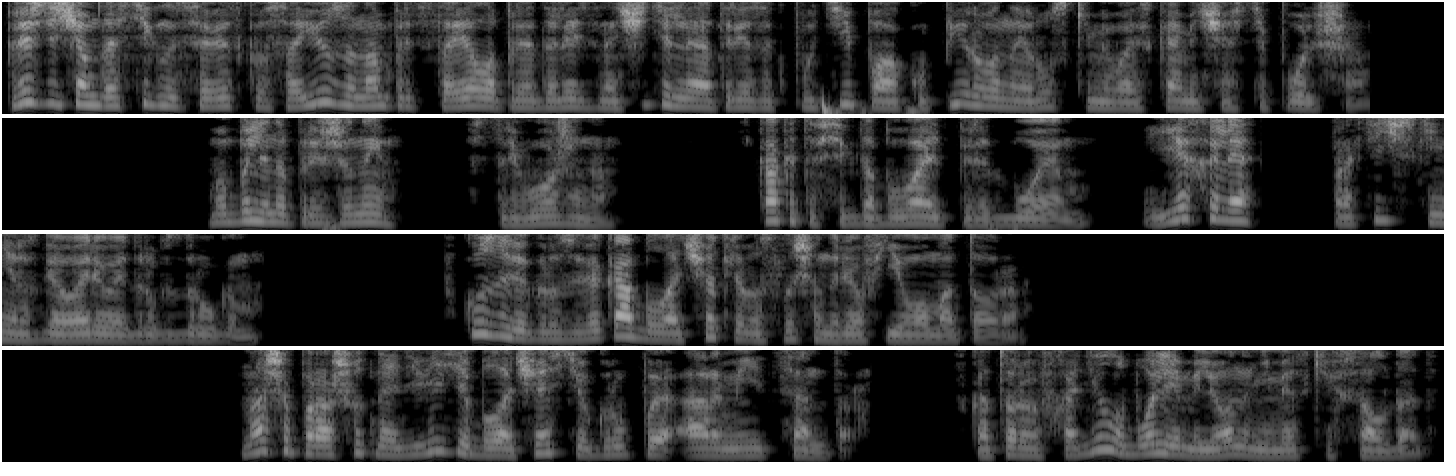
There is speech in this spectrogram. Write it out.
Прежде чем достигнуть Советского Союза, нам предстояло преодолеть значительный отрезок пути по оккупированной русскими войсками части Польши. Мы были напряжены, встревожены, как это всегда бывает перед боем, и ехали, практически не разговаривая друг с другом. В кузове грузовика был отчетливо слышен рев его мотора. Наша парашютная дивизия была частью группы армии Центр, в которую входило более миллиона немецких солдат,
